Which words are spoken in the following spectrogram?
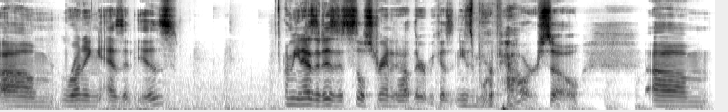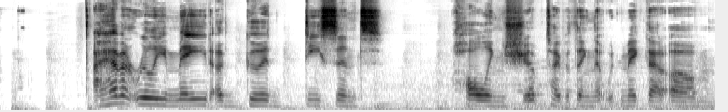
um, running as it is. I mean, as it is, it's still stranded out there because it needs more power. So, um, I haven't really made a good, decent hauling ship type of thing that would make that um,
